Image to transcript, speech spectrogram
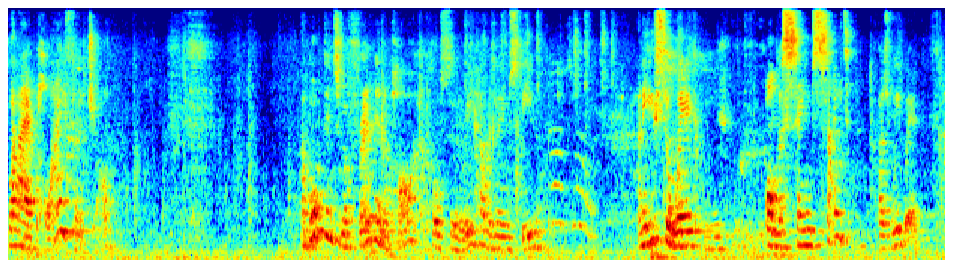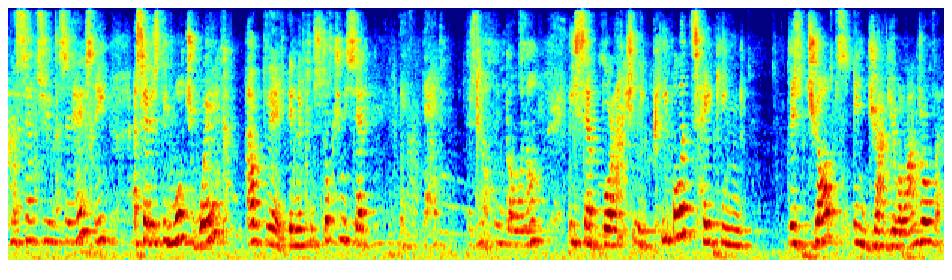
When I apply for a job, I bumped into a friend in a park close to the rehab. His name was Stephen. And he used to work on the same site as we were. And I said to him, I said, hey Steve, I said, is there much work out there in the construction? He said, it's dead. There's nothing going on. He said, but actually people are taking, there's jobs in Jaguar Land Rover.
